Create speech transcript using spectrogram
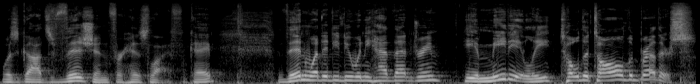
was God's vision for his life. Okay, then what did he do when he had that dream? He immediately told it to all the brothers.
